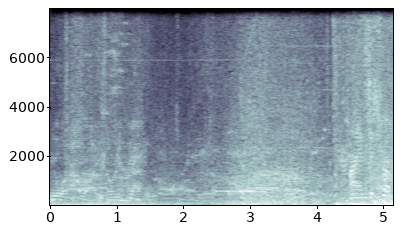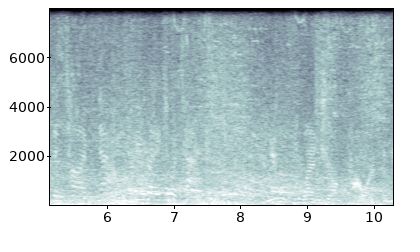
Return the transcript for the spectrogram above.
Your allies are in battle. I am disrupting time now. Be ready to attack. You pledge your power to me.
